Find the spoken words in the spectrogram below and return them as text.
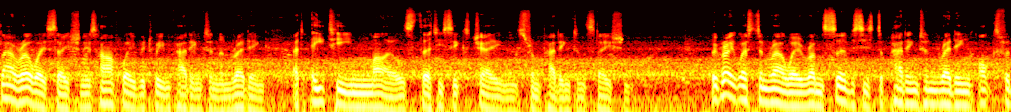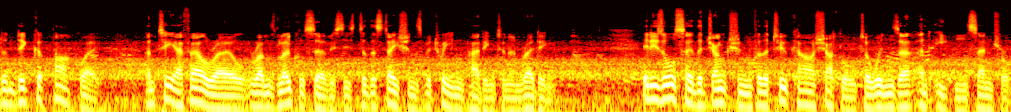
Slough railway station is halfway between Paddington and Reading at 18 miles 36 chains from Paddington station. The Great Western Railway runs services to Paddington, Reading, Oxford and Didcot Parkway, and TfL Rail runs local services to the stations between Paddington and Reading. It is also the junction for the two-car shuttle to Windsor and Eton Central.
